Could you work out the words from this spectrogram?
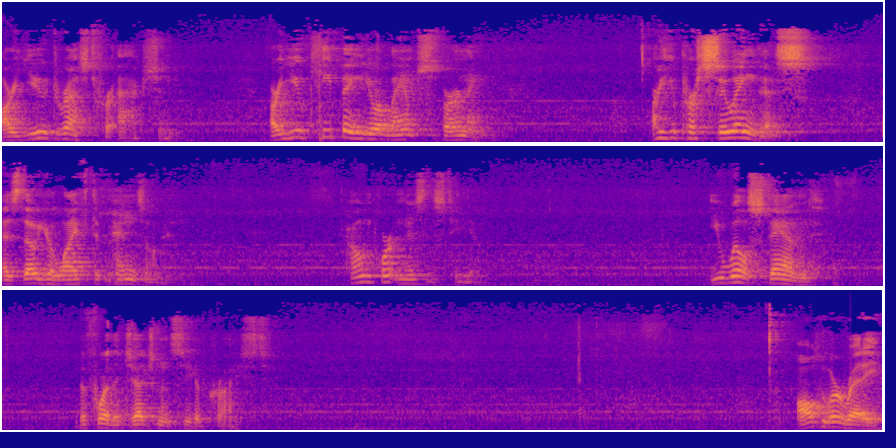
Are you dressed for action? Are you keeping your lamps burning? Are you pursuing this as though your life depends on it? How important is this to you? You will stand before the judgment seat of Christ. All who are ready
